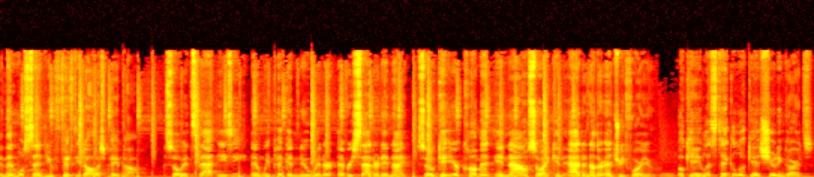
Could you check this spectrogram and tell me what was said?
and then we'll send you $50 PayPal. So it's that easy, and we pick a new winner every Saturday night. So get your comment in now so I can add another entry for you. Okay, let's take a look at shooting guards.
